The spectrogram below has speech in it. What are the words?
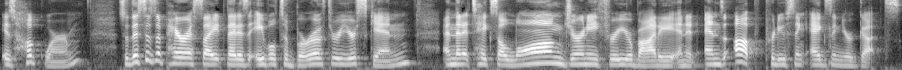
is hookworm. So this is a parasite that is able to burrow through your skin, and then it takes a long journey through your body and it ends up producing eggs in your guts.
